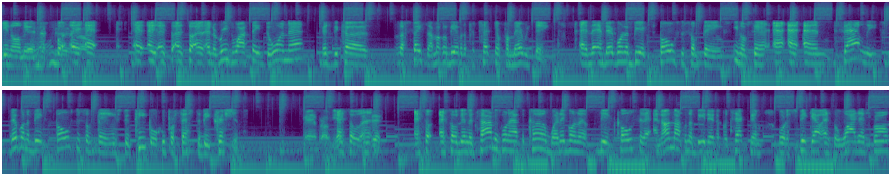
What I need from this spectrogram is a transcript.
You know what I mean? Yeah, but good, and, and, and, and, so, and the reason why I say doing that is because let's face it, I'm not going to be able to protect them from everything and, and they're going to be exposed to some things, you know what I'm saying? And, and, and sadly, they're going to be exposed to some things to people who profess to be Christians. Man, bro, yeah. And so, uh, and so, and so, then the time is going to have to come where they're going to be exposed to that, and I'm not going to be there to protect them or to speak out as to why that's wrong.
